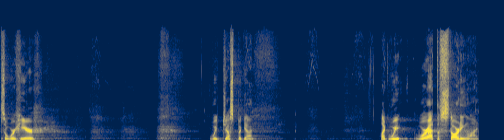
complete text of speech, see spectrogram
So we're here. We've just begun. Like we, we're at the starting line.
